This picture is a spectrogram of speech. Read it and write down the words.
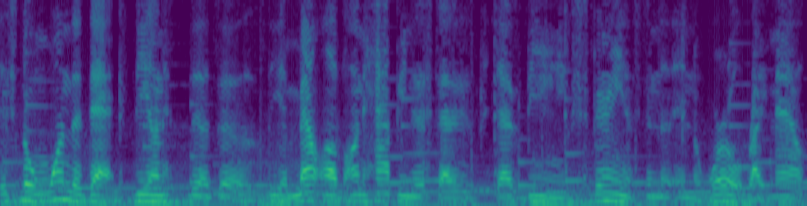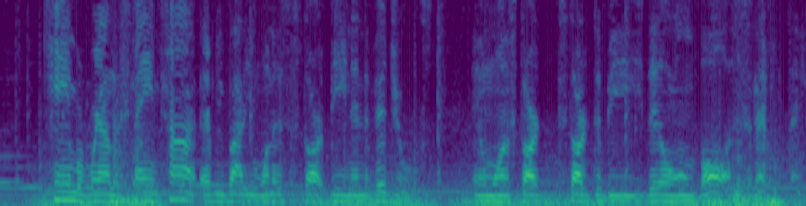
it's no wonder that the un, the, the the amount of unhappiness that is that's being experienced in the in the world right now came around the same time everybody wanted to start being individuals and want to start start to be their own boss and everything.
